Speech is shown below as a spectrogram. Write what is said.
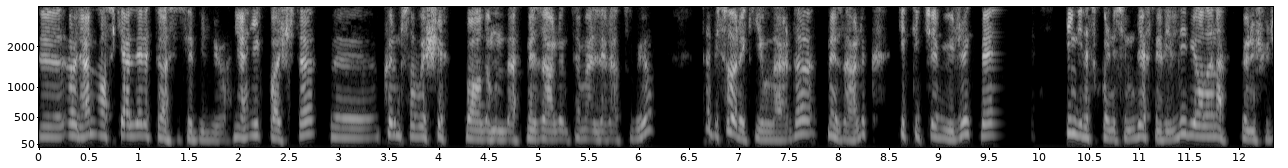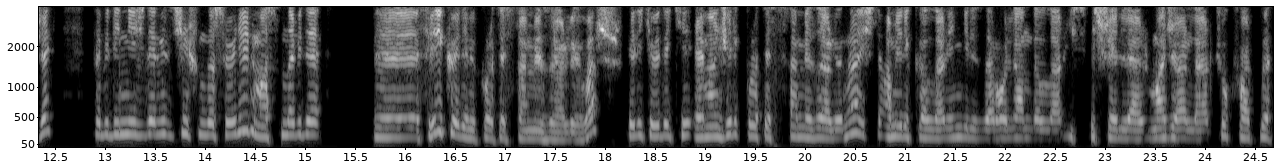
e, ölen askerlere tahsis ediliyor. Yani ilk başta e, Kırım Savaşı bağlamında mezarlığın temelleri atılıyor. Tabii sonraki yıllarda mezarlık gittikçe büyüyecek ve İngiliz kolonisinin defnedildiği bir alana dönüşecek. Tabii dinleyicilerimiz için şunu da söyleyelim. Aslında bir de e, Feriköy'de bir protestan mezarlığı var. Feriköy'deki evangelik protestan mezarlığına işte Amerikalılar, İngilizler, Hollandalılar, İsviçreliler, Macarlar çok farklı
